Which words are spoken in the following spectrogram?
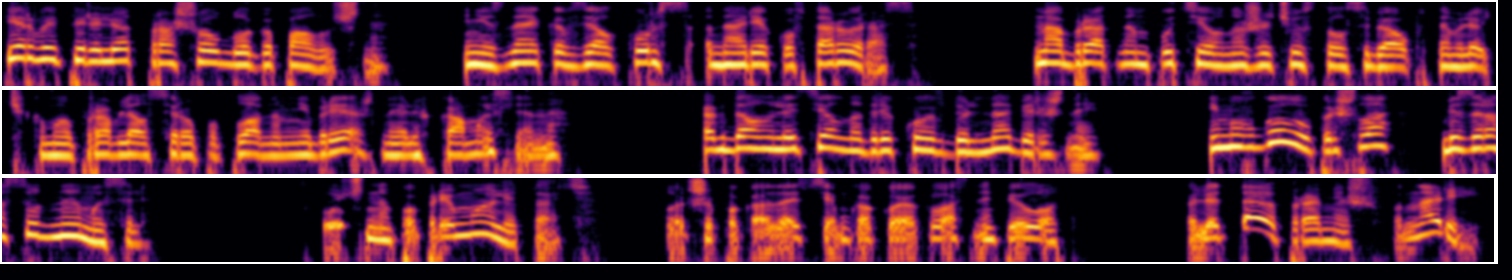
Первый перелет прошел благополучно, Незнайка взял курс на реку второй раз. На обратном пути он уже чувствовал себя опытным летчиком и управлял сиропопланом небрежно и легкомысленно. Когда он летел над рекой вдоль набережной, ему в голову пришла безрассудная мысль. «Скучно по прямой летать. Лучше показать всем, какой я классный пилот. Полетаю промеж фонарей».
